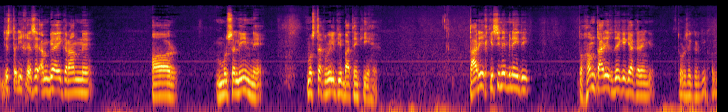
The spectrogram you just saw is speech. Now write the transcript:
جس طریقے سے انبیاء اکرام نے اور مرسلین نے مستقبل کی باتیں کی ہیں۔ تاریخ کسی نے بھی نہیں دی۔ تو ہم تاریخ دے کے کیا کریں گے؟ تھوڑی سی کھڑکی کھول۔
